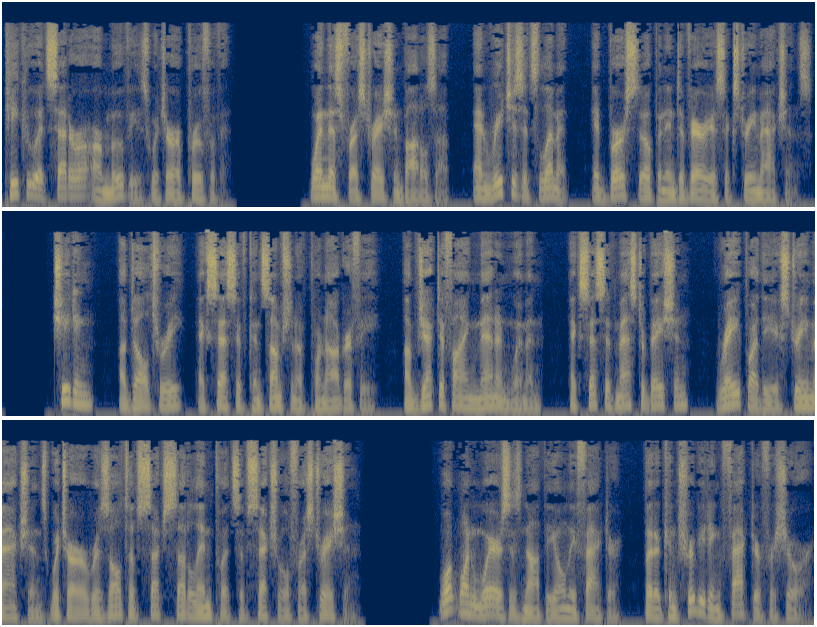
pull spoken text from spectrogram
Piku etc. are movies which are a proof of it. When this frustration bottles up and reaches its limit, it bursts open into various extreme actions. Cheating, adultery, excessive consumption of pornography, objectifying men and women, excessive masturbation, rape are the extreme actions which are a result of such subtle inputs of sexual frustration. What one wears is not the only factor, but a contributing factor for sure.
